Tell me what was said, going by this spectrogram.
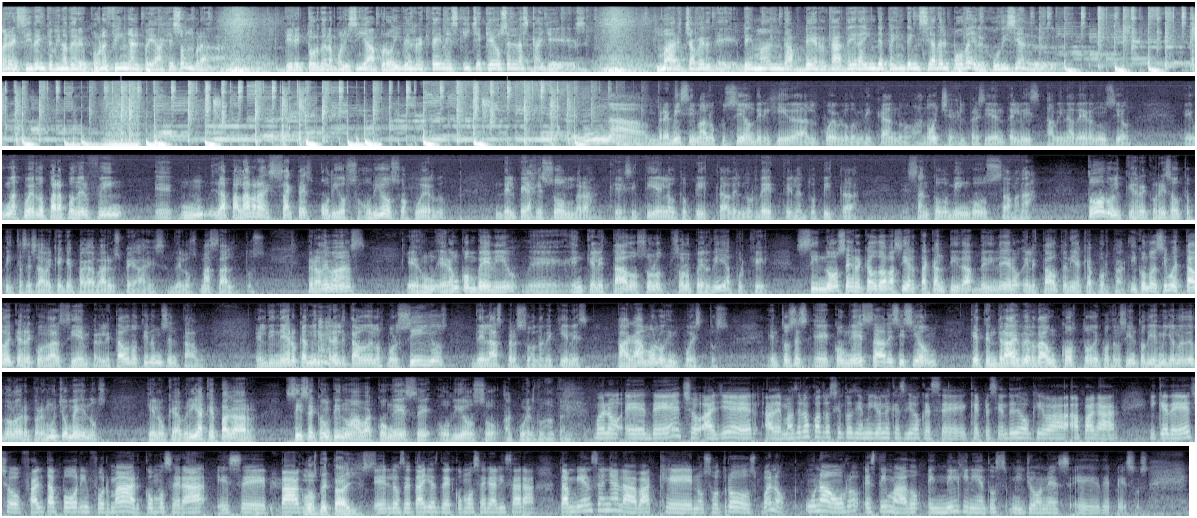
Presidente Binader pone fin al peaje sombra. Director de la policía prohíbe retenes y chequeos en las calles. Marcha Verde demanda verdadera independencia del Poder Judicial. En una brevísima locución dirigida al pueblo dominicano anoche, el presidente Luis Abinader anunció eh, un acuerdo para poner fin, eh, la palabra exacta es odioso, odioso acuerdo del peaje sombra que existía en la autopista del Nordeste, la autopista eh, Santo Domingo-Samaná. Todo el que recorría esa autopista se sabe que hay que pagar varios peajes, de los más altos. Pero además era un convenio en que el Estado solo, solo perdía, porque si no se recaudaba cierta cantidad de dinero, el Estado tenía que aportar. Y cuando decimos Estado hay que recordar siempre, el Estado no tiene un centavo. El dinero que administra el Estado de los bolsillos de las personas, de quienes pagamos los impuestos. Entonces, eh, con esa decisión, que tendrá, es verdad, un costo de 410 millones de dólares, pero es mucho menos que lo que habría que pagar si se continuaba con ese odioso acuerdo, Natalia. Bueno, eh, de hecho, ayer, además de los 410 millones que, se dijo que, se, que el presidente dijo que iba a pagar, y que de hecho falta por informar cómo será ese pago. Los detalles. Eh, los detalles de cómo se realizará. También señalaba que nosotros, bueno, un ahorro estimado en 1.500 millones eh, de pesos.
